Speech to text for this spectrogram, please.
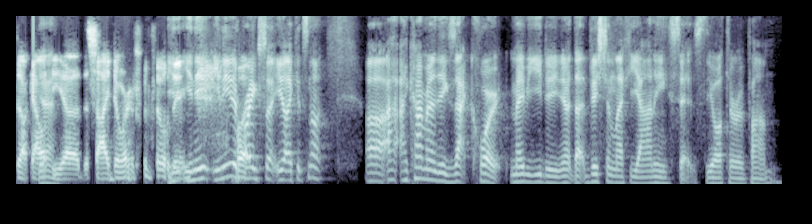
duck out yeah. the uh, the side door of the building. You, you need you need a but, break. So like, it's not. Uh, I, I, can't remember the exact quote. Maybe you do. You know that Vishen Lakhiani says, the author of um,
